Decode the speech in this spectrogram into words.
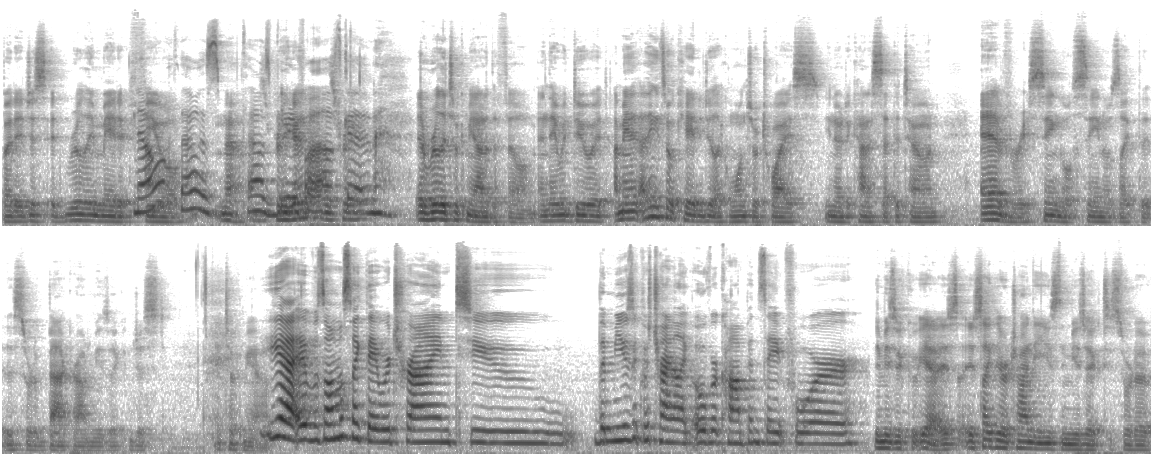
but it just it really made it No, feel that was no, that was pretty beautiful. Good. That was pretty good. It really took me out of the film, and they would do it. I mean, I think it's okay to do like once or twice, you know, to kind of set the tone. Every single scene was like the, this sort of background music, and just it took me out. Yeah, it was almost like they were trying to. The music was trying to like overcompensate for. The music, yeah, it's, it's like they were trying to use the music to sort of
